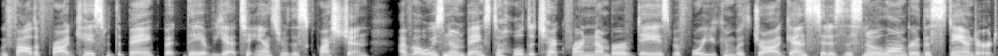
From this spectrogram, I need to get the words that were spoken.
We filed a fraud case with the bank, but they have yet to answer this question. I've always known banks to hold a check for a number of days before you can withdraw against it. Is this no longer the standard?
